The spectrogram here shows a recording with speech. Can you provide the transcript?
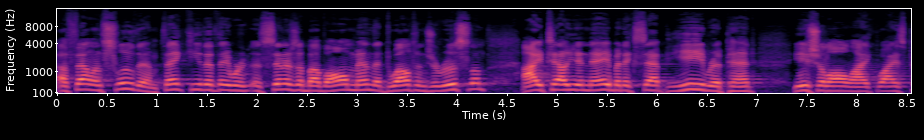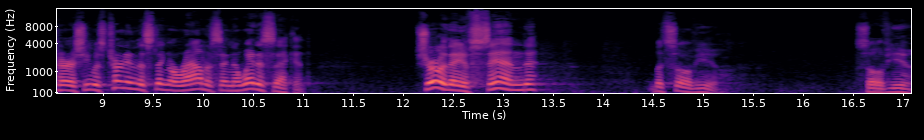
uh, fell and slew them. Think ye that they were sinners above all men that dwelt in Jerusalem? I tell you, nay, but except ye repent, ye shall all likewise perish. He was turning this thing around and saying, now wait a second. Surely they have sinned, but so have you. So have you.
